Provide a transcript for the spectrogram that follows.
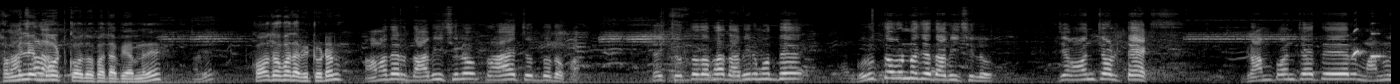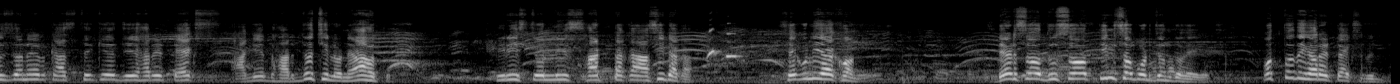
সব মিলিয়ে মোট ক দফা দাবি আপনাদের? ক দফা দাবি টোটাল আমাদের দাবি ছিল প্রায় চোদ্দ দফা। সেই চোদ্দ দফা দাবির মধ্যে গুরুত্বপূর্ণ যে দাবি ছিল, যে অঞ্চল ট্যাক্স গ্রাম পঞ্চায়েতের মানুষজনের কাছ থেকে যে হারে ট্যাক্স আগে ধার্য ছিল নেওয়া হতো, তিরিশ, চল্লিশ, ষাট টাকা, আশি টাকা, সেগুলি এখন দেড়শো, দুশো, তিনশো পর্যন্ত হয়ে গেছে। অত্যধিক হারে ট্যাক্স বৃদ্ধি।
